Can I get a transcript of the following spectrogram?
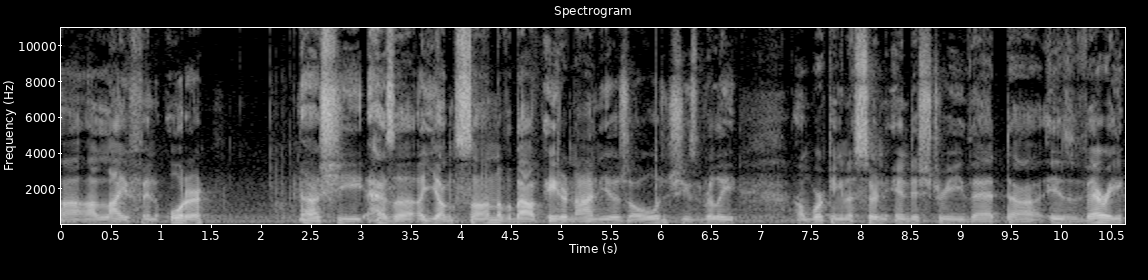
life in order. she has a, a young son of about eight or nine years old. She's really I'm working in a certain industry that uh, is very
